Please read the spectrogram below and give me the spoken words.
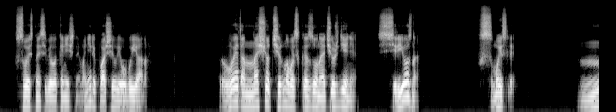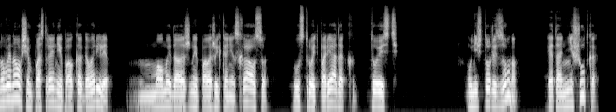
– в свойственной себе лаконичной манере поощрил его Буянов. «Вы это насчет Чернобыльской зоны отчуждения. Серьезно?» «В смысле?» «Ну, вы на общем построении полка говорили, мол, мы должны положить конец хаосу, устроить порядок, то есть уничтожить зону? Это не шутка?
